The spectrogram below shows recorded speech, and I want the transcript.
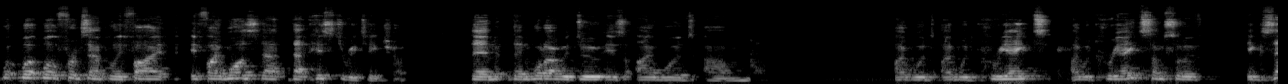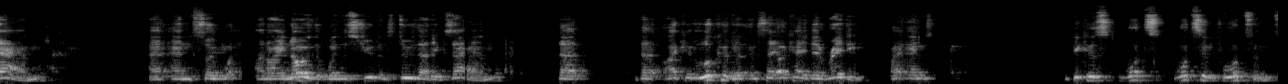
well, well, for example, if I if I was that that history teacher, then then what I would do is I would um, I would I would create I would create some sort of exam, and, and so and I know that when the students do that exam, that that I can look at it and say, okay, they're ready, right? And because what's what's important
